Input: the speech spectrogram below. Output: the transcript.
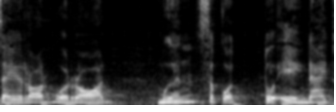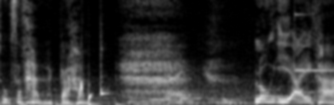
ใจร้อนหัวร้อน เหมือนสะกดตัวเองได้ทุกสถานการณ์ลง EI ค่ะ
